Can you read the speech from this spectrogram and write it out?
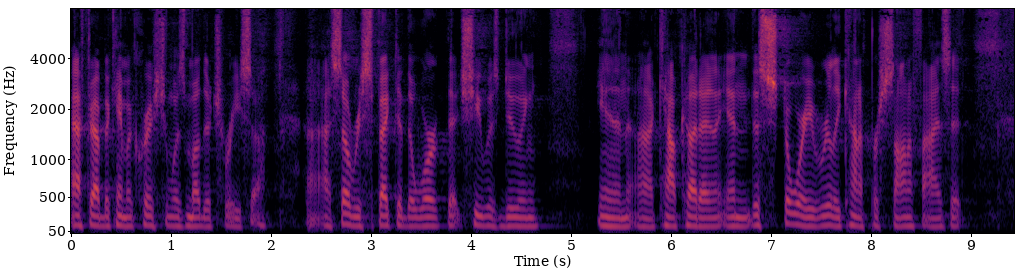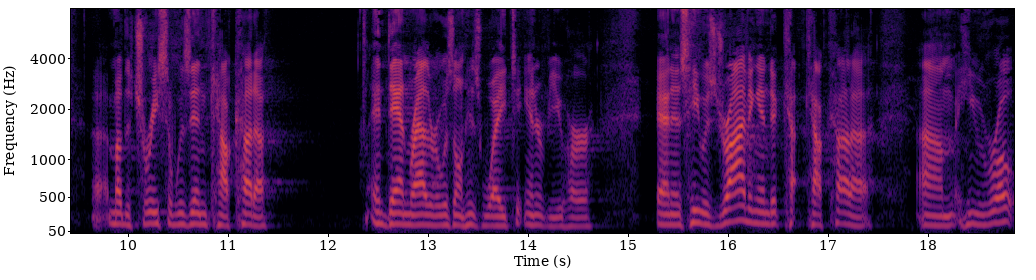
after I became a Christian was Mother Teresa. Uh, I so respected the work that she was doing in uh, Calcutta, and this story really kind of personifies it. Uh, Mother Teresa was in Calcutta, and Dan Rather was on his way to interview her. And as he was driving into Calcutta, um, he rolled,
